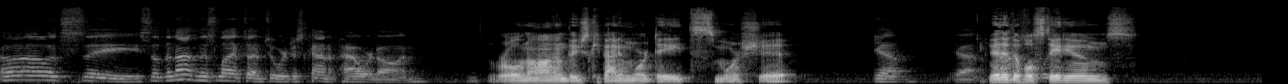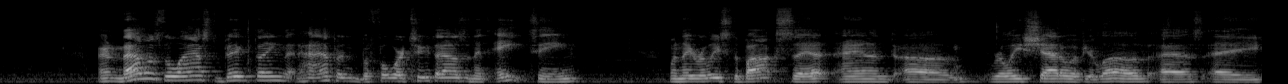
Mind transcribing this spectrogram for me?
Uh, let's see. So the Not in This Lifetime tour just kind of powered on. Rolling on. They just keep adding more dates, more shit. Yeah, yeah. Yeah, they did the whole stadiums. And that was the last big thing that happened before 2018 when they released the box set and uh, released Shadow of Your Love as a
